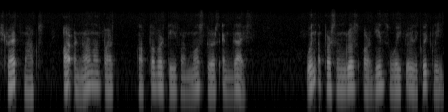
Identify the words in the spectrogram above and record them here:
Stretch marks are a normal part of puberty for most girls and guys. When a person grows or gains weight really quickly,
